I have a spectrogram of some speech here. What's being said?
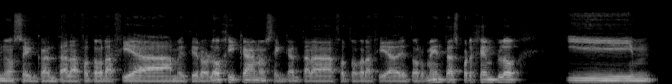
nos encanta la fotografía meteorológica, nos encanta la fotografía de tormentas, por ejemplo, y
